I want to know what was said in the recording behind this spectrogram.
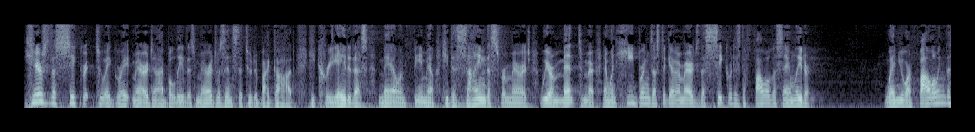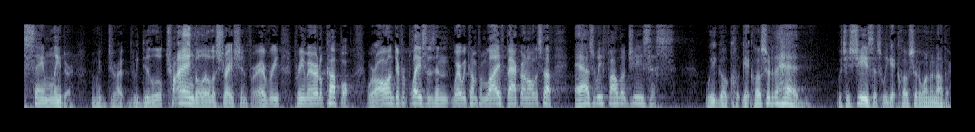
here's the secret to a great marriage, and I believe this marriage was instituted by God. He created us, male and female. He designed us for marriage. We are meant to marry. And when He brings us together in marriage, the secret is to follow the same leader. When you are following the same leader, we we do a little triangle illustration for every premarital couple. We're all in different places and where we come from, life, background, all this stuff. As we follow Jesus, we go cl- get closer to the head, which is Jesus. We get closer to one another.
